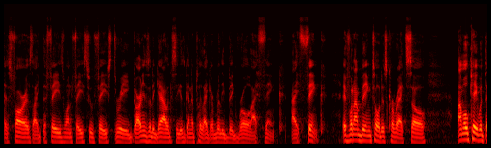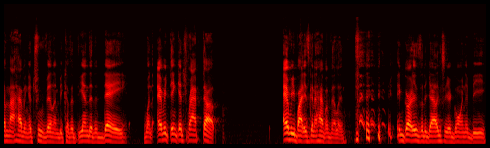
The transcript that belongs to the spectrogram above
as far as like the phase one, phase two, phase three, Guardians of the Galaxy is going to play like a really big role, I think. I think, if what I'm being told is correct. So I'm okay with them not having a true villain because at the end of the day, when everything gets wrapped up, everybody's going to have a villain. and Guardians of the Galaxy are going to be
